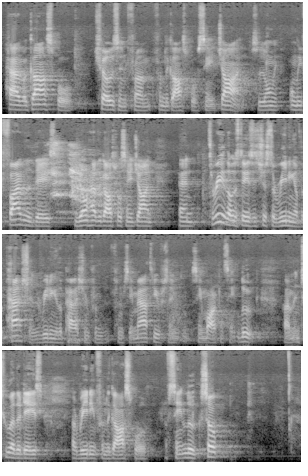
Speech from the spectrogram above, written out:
have a gospel chosen from, from the Gospel of St. John. So only, only five of the days you don't have the Gospel of St. John, and three of those days, it's just a reading of the Passion, a reading of the Passion from, from St. Matthew, St. Mark, and St. Luke. Um, and two other days, a reading from the Gospel of St. Luke. So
